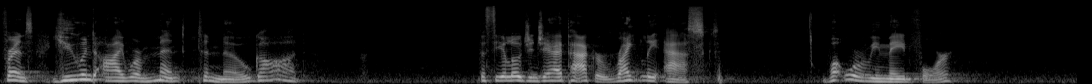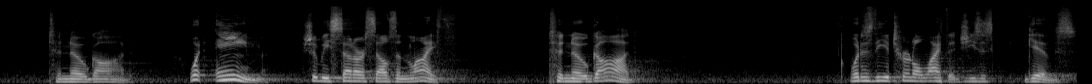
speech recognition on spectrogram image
Friends, you and I were meant to know God. The theologian J.I. Packer rightly asked, What were we made for? To know God. What aim should we set ourselves in life? To know God. What is the eternal life that Jesus gives?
